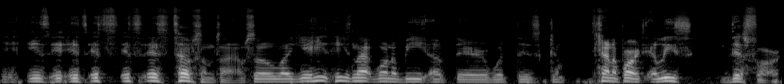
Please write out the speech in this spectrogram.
It's it's it's it's it's tough sometimes. So like yeah, he, he's not going to be up there with his counterparts at least this far.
